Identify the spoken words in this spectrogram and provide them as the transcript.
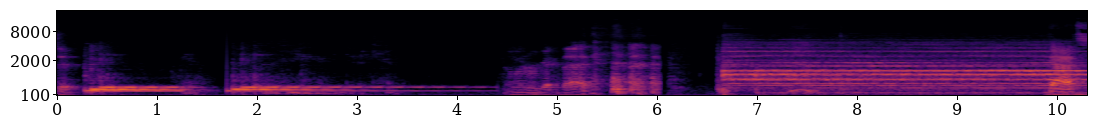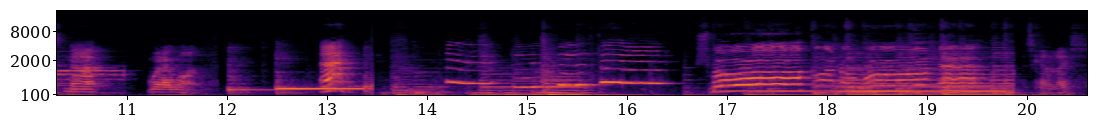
That's such a. I'm gonna regret that. That's not what I want. Ah! Smoke on the water. That's kind of nice.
